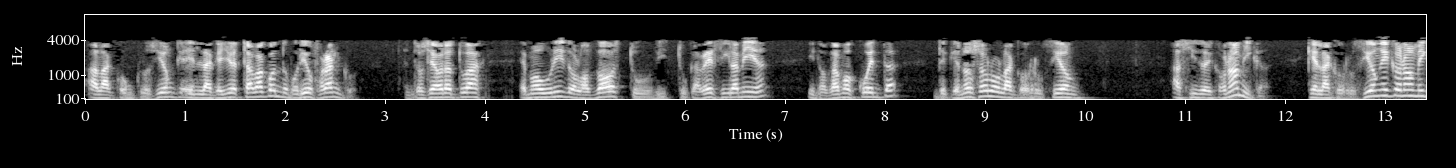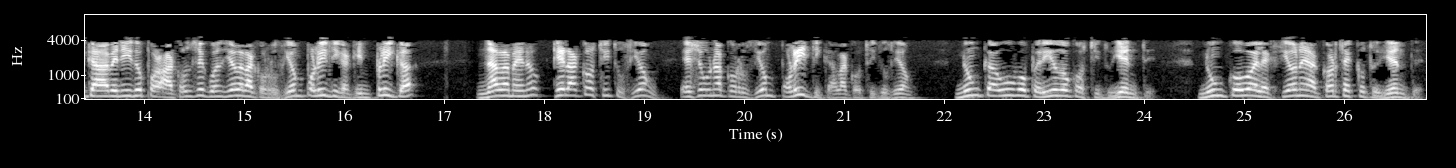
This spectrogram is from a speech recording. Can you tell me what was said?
a la conclusión que, en la que yo estaba cuando murió Franco. Entonces ahora tú has, hemos unido los dos, tu, tu cabeza y la mía, y nos damos cuenta de que no solo la corrupción ha sido económica, que la corrupción económica ha venido por a consecuencia de la corrupción política que implica nada menos que la Constitución. Eso es una corrupción política, la Constitución. Nunca hubo periodo constituyente, nunca hubo elecciones a cortes constituyentes,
